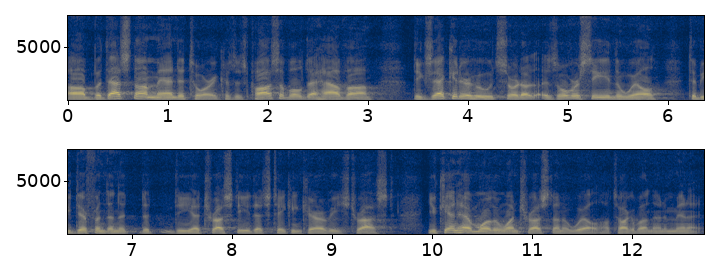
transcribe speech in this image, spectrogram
uh, but that's not mandatory because it's possible to have uh, the executor who sort of is overseeing the will to be different than the, the, the uh, trustee that's taking care of each trust. You can have more than one trust on a will. I'll talk about that in a minute.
